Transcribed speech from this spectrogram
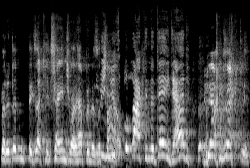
but it didn't exactly change what happened as a child. Back in the day, dad. yeah, exactly.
